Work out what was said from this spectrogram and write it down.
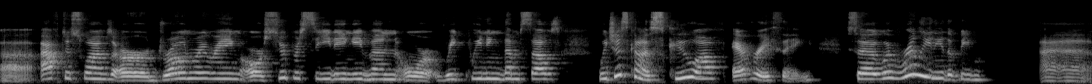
uh, after swarms or drone rearing or superseding even or requeening themselves we just kind of skew off everything so we really need to be uh,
